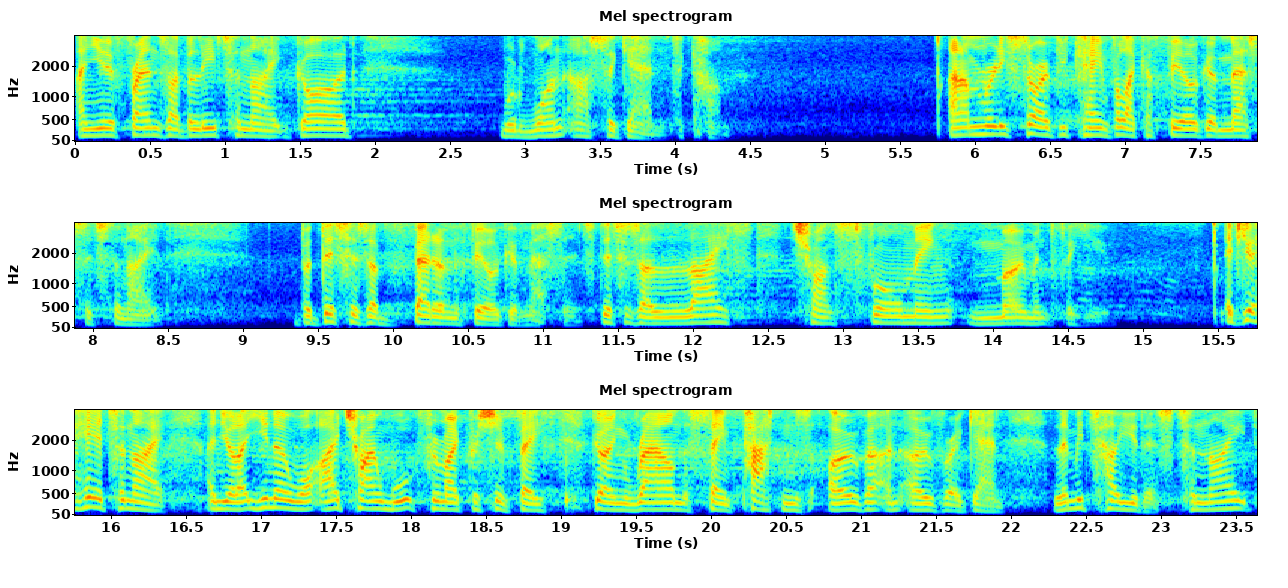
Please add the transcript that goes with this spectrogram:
And you know, friends, I believe tonight God would want us again to come. And I'm really sorry if you came for like a feel good message tonight, but this is a better than feel good message. This is a life transforming moment for you. If you're here tonight and you're like, you know what, I try and walk through my Christian faith going round the same patterns over and over again. Let me tell you this tonight,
